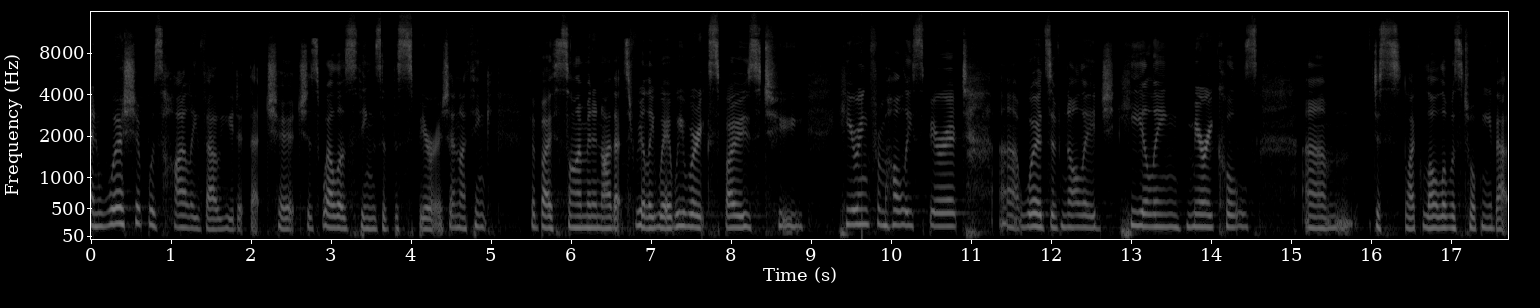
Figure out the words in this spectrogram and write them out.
And worship was highly valued at that church, as well as things of the Spirit. And I think for both Simon and I, that's really where we were exposed to hearing from Holy Spirit, uh, words of knowledge, healing, miracles, um, just like Lola was talking about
